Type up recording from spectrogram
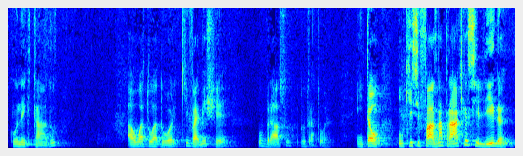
conectado ao atuador que vai mexer o braço do trator. Então, o que se faz na prática, se liga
